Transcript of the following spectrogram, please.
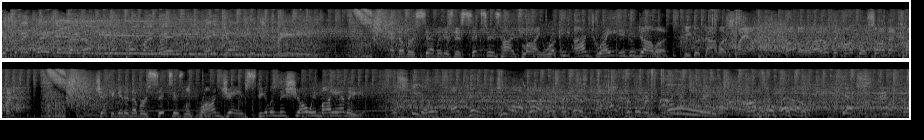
Just to make Wade look better. That was a great play by Wade. Eddie Jones with the three. At number 7 is the Sixers high-flying rookie Andre Iguodala. Iguodala slam. Uh-oh, I don't think Marco saw that coming. Checking in at number six is LeBron James stealing the show in Miami. The steal by James. Two on one. Here's McInnis with oh, the high dribble. Oh! oh. yes! And the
